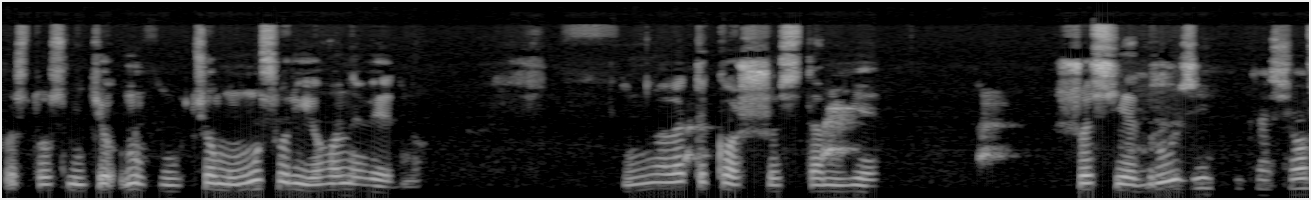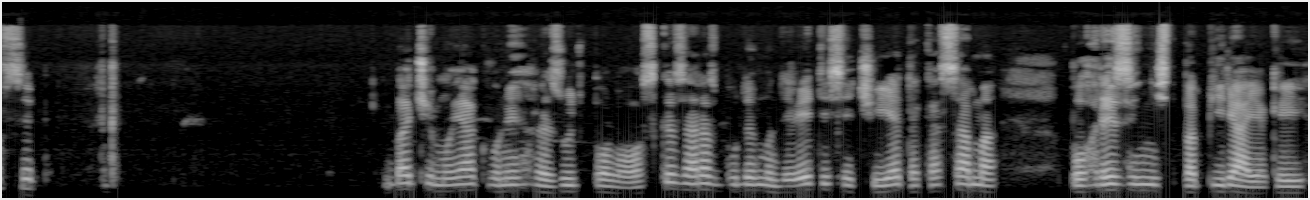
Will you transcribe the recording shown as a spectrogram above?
Просто сміття, ну, в цьому мусорі його не видно. Ну, але також щось там є. Щось є, друзі, якась осип. Бачимо, як вони гризуть полоски. Зараз будемо дивитися, чи є така сама погризеність папіря, який,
